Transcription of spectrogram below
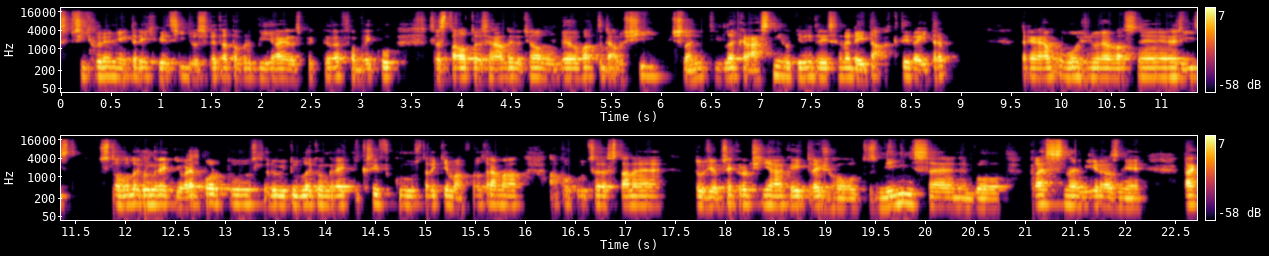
s příchodem některých věcí do světa Power BI, respektive fabriku, se stalo to, že se nám teď začal objevovat další člen téhle krásné rodiny, který se jmenuje Data Activator, který nám umožňuje vlastně říct, z tohohle konkrétního reportu, sleduji tuhle konkrétní křivku s tady těma filtrama a pokud se stane to, že překročí nějaký threshold, změní se nebo klesne výrazně, tak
